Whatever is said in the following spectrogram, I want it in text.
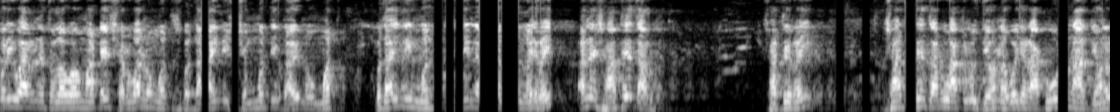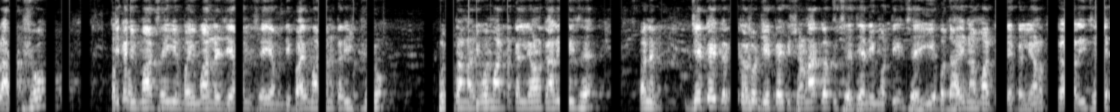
પરિવારને ચલાવવા માટે સર્વાનો મત બધાની સંમતિ બધાનો મત બધાની મરજીને લઈ રહી અને સાથે ચાલવું. સાથે રહી, સાથે ચાલવું, આટલું ધ્યાન અવશ્ય રાખવું આ ધ્યાન રાખશો. એ મહિમા છે, એ મહિમાને જેમ છે, એમ દીપાયમાન કરી શકશો. પોતાના જીવન માટે કલ્યાણકારી છે. અને જે કંઈક કરો જે કંઈક શરણાગત છે, જેની મતિ છે, એ બધાના માટે કલ્યાણકારી છે.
